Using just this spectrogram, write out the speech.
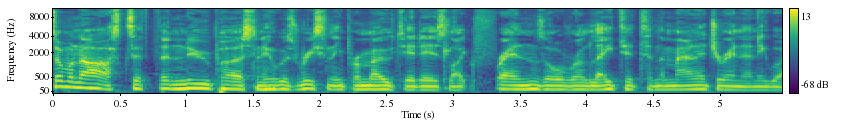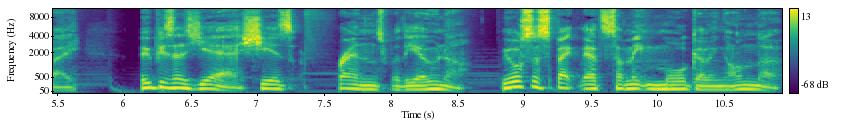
Someone asks if the new person who was recently promoted is like friends or related to the manager in any way. OP says, yeah, she is friends with the owner. We all suspect they had something more going on though.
